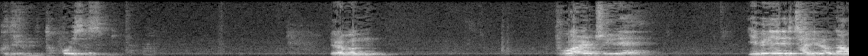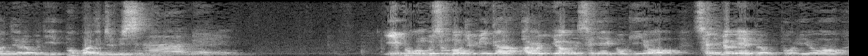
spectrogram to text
그들을 덮고 있었습니다. 여러분 부활 주일에 예배의 자리로 나온 여러분이 복받은 줄 믿습니다. 이 복은 무슨 복입니까? 바로 영생의 복이요, 생명의 복- 복이요,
